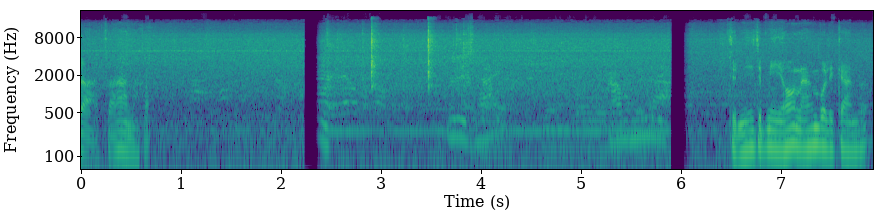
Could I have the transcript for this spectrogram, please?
สะอาดสะอาดนะครับ จุดนี้จะมีห้องน้ำบริการด้วย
